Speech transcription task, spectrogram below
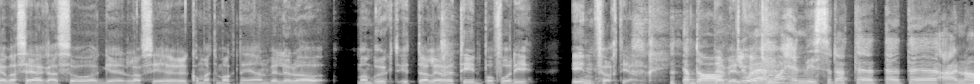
reverseres og la oss si Høyre kommer til makten igjen, ville da man brukt ytterligere tid på å få de innført igjen. Ja, da tror jeg jeg må henvise deg til, til, til, Erna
